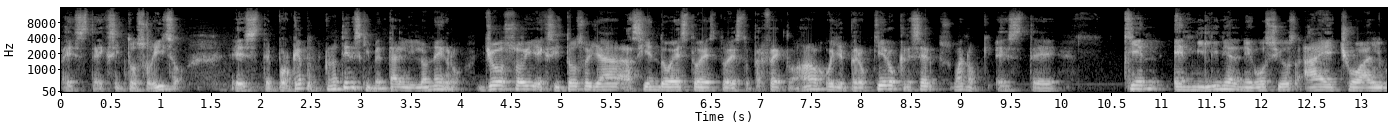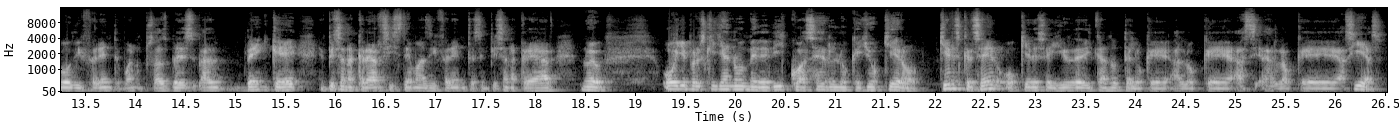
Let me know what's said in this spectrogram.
este, exitoso hizo. Este, ¿Por qué? Porque no tienes que inventar el hilo negro. Yo soy exitoso ya haciendo esto, esto, esto, perfecto. oye, pero quiero crecer, pues bueno, este, ¿quién en mi línea de negocios ha hecho algo diferente? Bueno, pues ven que empiezan a crear sistemas diferentes, empiezan a crear nuevos. Oye, pero es que ya no me dedico a hacer lo que yo quiero. ¿Quieres crecer o quieres seguir dedicándote a lo que, a lo que, a lo que hacías?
